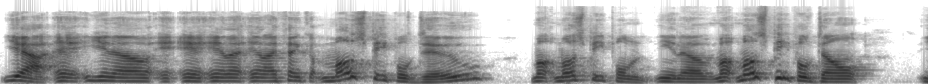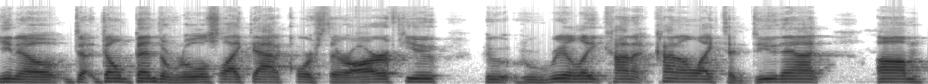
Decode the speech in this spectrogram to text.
Yeah, and, you know, and, and and I think most people do most people, you know, most people don't, you know, don't bend the rules like that. Of course, there are a few who who really kind of kind of like to do that. Um,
